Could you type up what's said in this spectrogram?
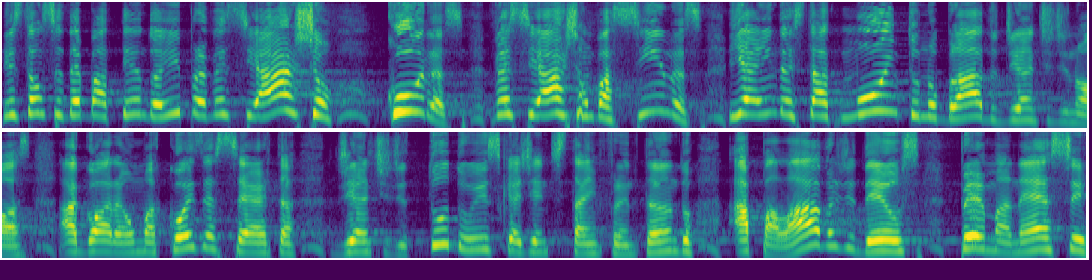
estão se debatendo aí para ver se acham curas, ver se acham vacinas, e ainda está muito nublado diante de nós. Agora, uma coisa é certa, diante de tudo isso que a gente está enfrentando, a palavra de Deus permanece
